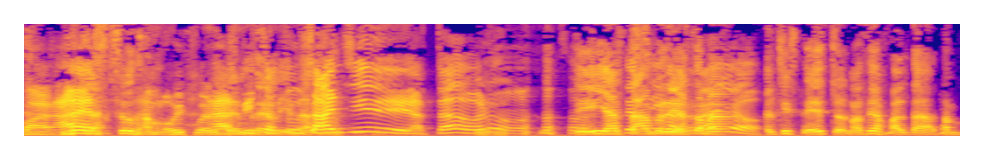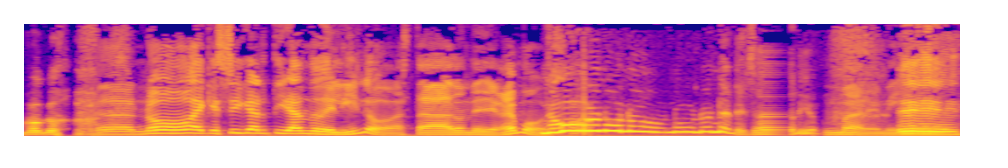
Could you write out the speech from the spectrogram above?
ah, me la has- suda muy fuerte. Has en dicho tú. Sanchi, y ya está, bueno. Sí, ya está, pero ya rollo. el chiste hecho, no hacía falta tampoco. Eh, no, hay que seguir tirando del hilo hasta donde lleguemos. No, no, no, no, no es necesario. Madre mía. Eh,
